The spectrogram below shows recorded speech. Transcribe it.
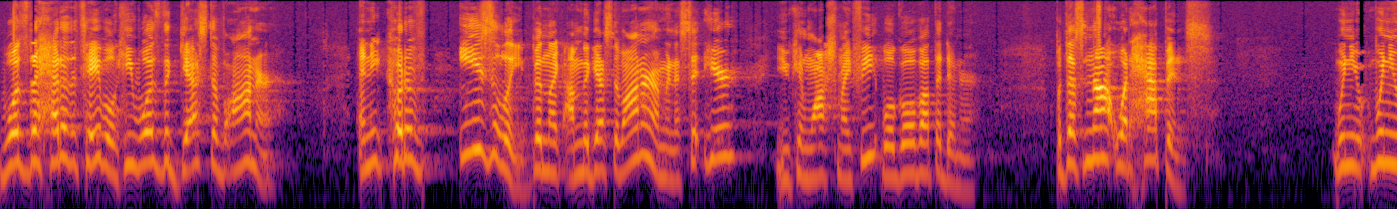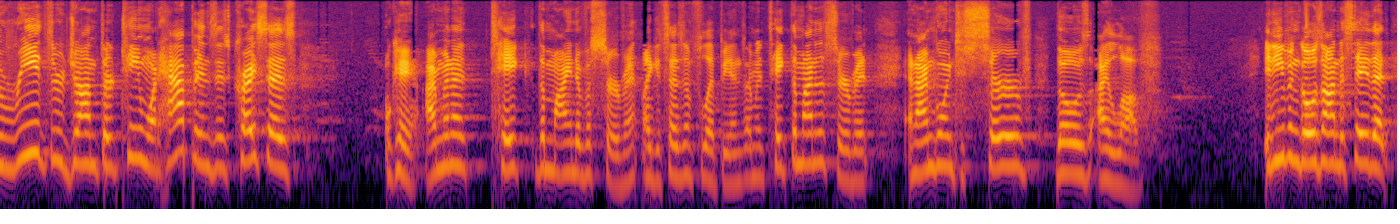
was the head of the table. He was the guest of honor. And he could have easily been like, I'm the guest of honor. I'm going to sit here. You can wash my feet. We'll go about the dinner. But that's not what happens. When you, when you read through John 13, what happens is Christ says, okay, I'm going to take the mind of a servant, like it says in Philippians. I'm going to take the mind of the servant and I'm going to serve those I love. It even goes on to say that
